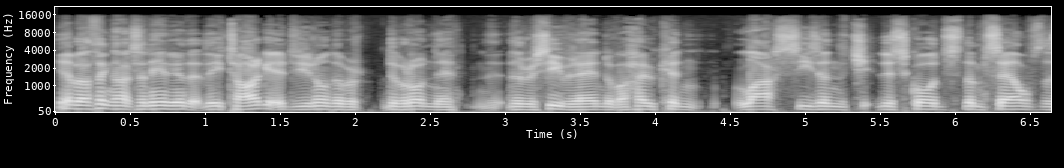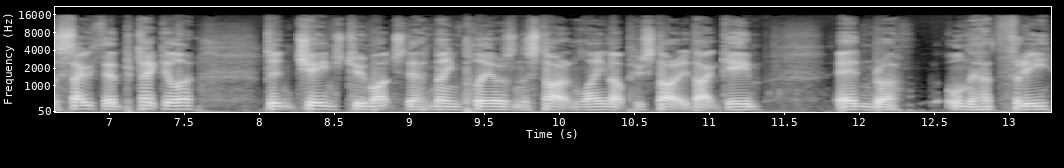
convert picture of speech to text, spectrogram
Yeah, but I think that's an area that they targeted. You know, they were they were on the the receiving end of a Howkin last season. The, the squads themselves, the South in particular, didn't change too much. They had nine players in the starting lineup who started that game. Edinburgh only had three.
